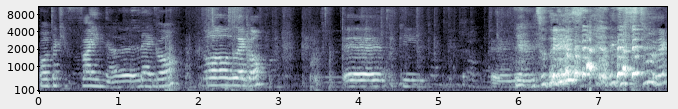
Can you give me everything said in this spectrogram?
O, takie fajne Lego. No, Lego. E, taki... E, nie wiem, co to jest. Jakiś stwórek.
